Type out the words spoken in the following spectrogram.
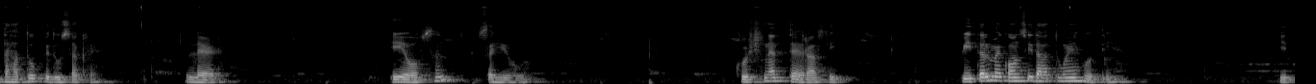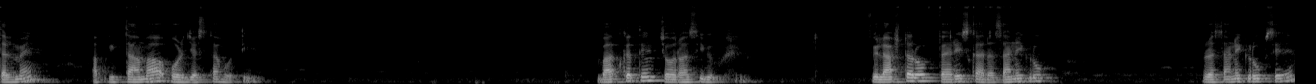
धातु प्रदूषक है। लेड ए ऑप्शन सही होगा। क्वेश्चन है तेरासी। पीतल में कौन सी धातुएँ होती हैं? पीतल में आपकी तांबा और जस्ता होती है। बात करते हैं चौरासी क्वेश्चन फिलास्टर ऑफ़ पेरिस का रासायनिक रूप। रासायनिक रूप से है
